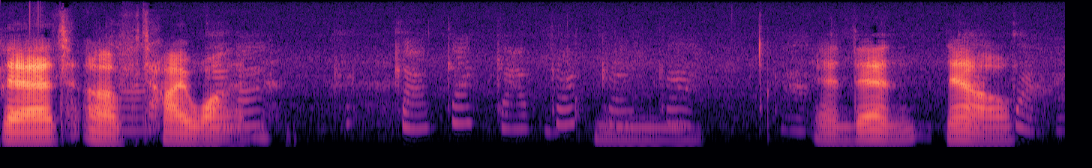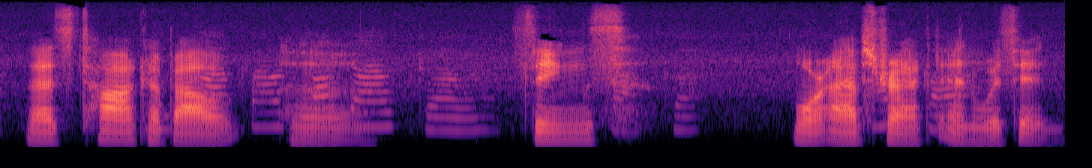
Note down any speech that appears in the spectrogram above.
that of Taiwan. Mm. And then now let's talk about uh, things more abstract and within.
